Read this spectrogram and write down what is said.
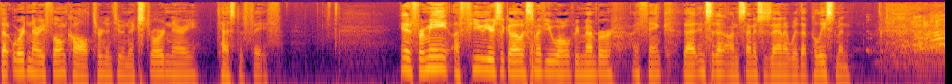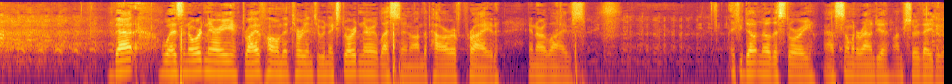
That ordinary phone call turned into an extraordinary test of faith. And for me, a few years ago, some of you will remember, I think, that incident on Santa Susana with that policeman that was an ordinary drive home that turned into an extraordinary lesson on the power of pride in our lives. If you don't know the story, ask someone around you. I'm sure they do.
